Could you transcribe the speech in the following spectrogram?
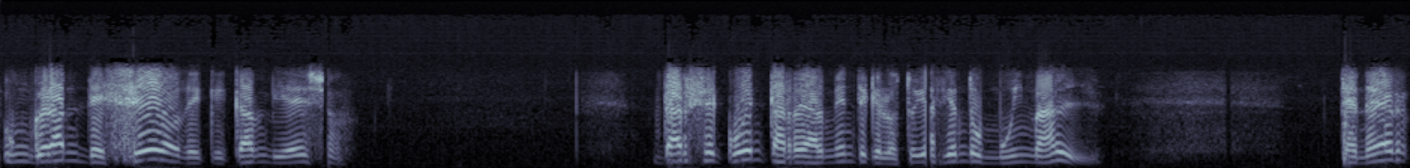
un gran deseo de que cambie eso. Darse cuenta realmente que lo estoy haciendo muy mal. Tener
